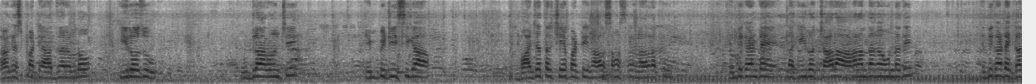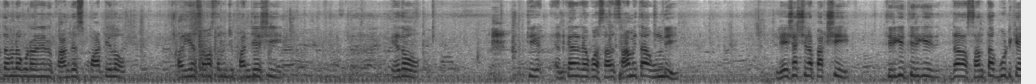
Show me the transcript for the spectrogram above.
కాంగ్రెస్ పార్టీ ఆధ్వర్యంలో ఈరోజు రుద్రారం నుంచి ఎంపీటీసీగా బాధ్యతలు చేపట్టి నాలుగు సంవత్సరాల నరకు ఎందుకంటే నాకు ఈరోజు చాలా ఆనందంగా ఉన్నది. ఎందుకంటే గతంలో కూడా నేను కాంగ్రెస్ పార్టీలో పదిహేను సంవత్సరాల నుంచి పనిచేసి ఏదో ఎందుకంటే ఒక సామెత ఉంది. లేచొచ్చిన పక్షి తిరిగి తిరిగి దాని సంత గూటికే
